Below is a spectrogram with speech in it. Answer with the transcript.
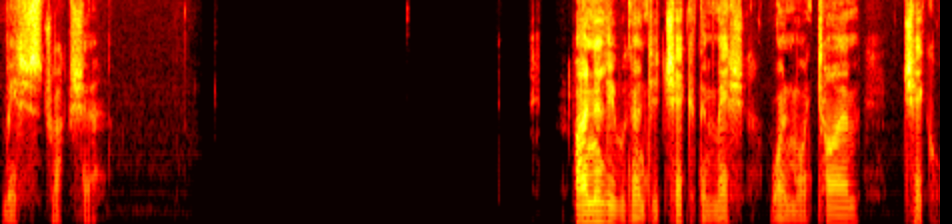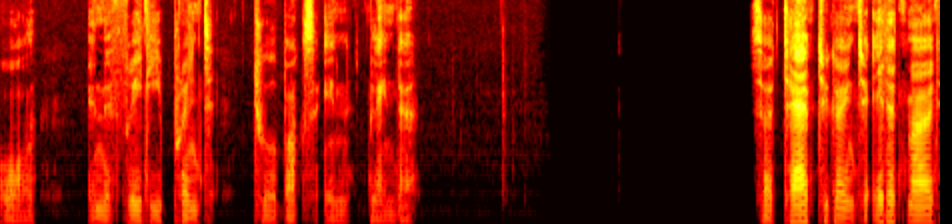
mesh structure. Finally, we're going to check the mesh one more time, check all, in the 3D print toolbox in Blender. So tab to go into edit mode,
